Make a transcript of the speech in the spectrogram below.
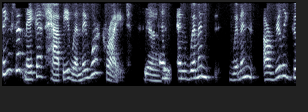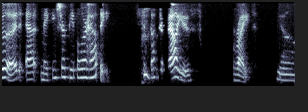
things that make us happy when they work right, Yeah. and and women women are really good at making sure people are happy. They've got their values right. Yeah.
